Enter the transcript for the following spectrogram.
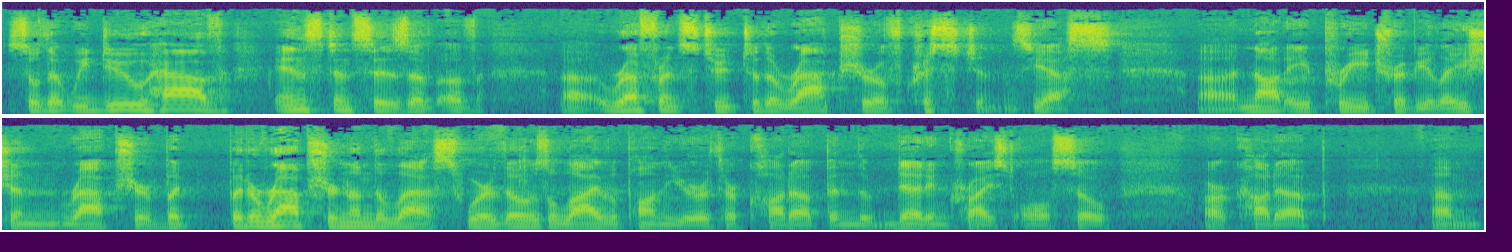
so that we do have instances of, of uh, reference to, to the rapture of Christians, yes. Uh, not a pre tribulation rapture, but, but a rapture nonetheless, where those alive upon the earth are caught up and the dead in Christ also are caught up. Um,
